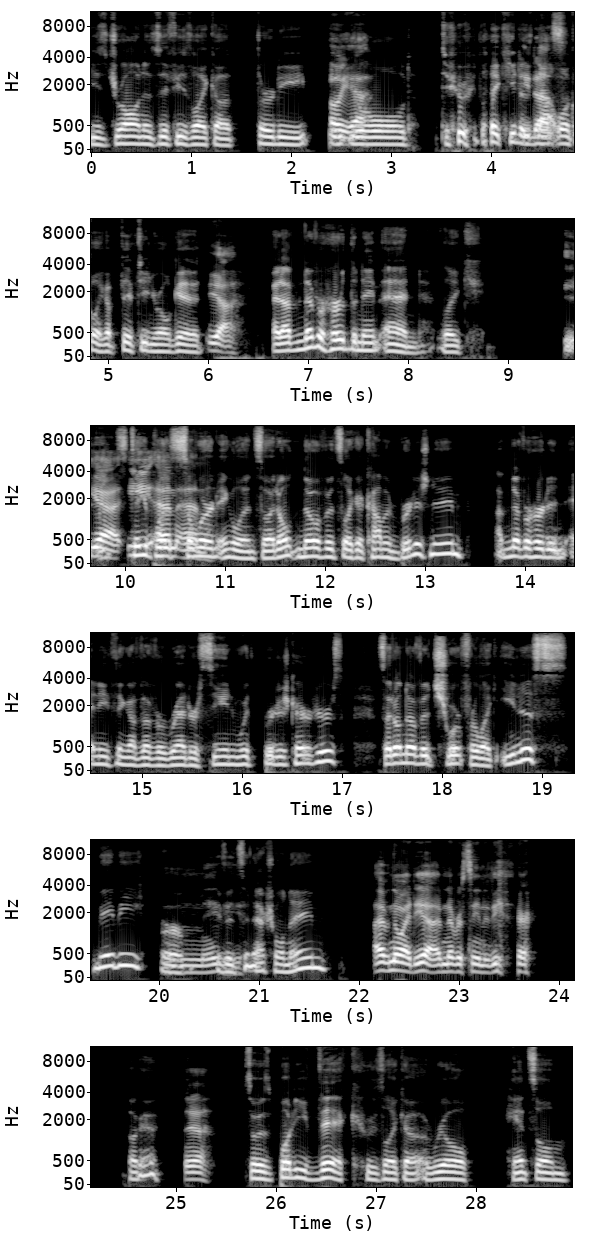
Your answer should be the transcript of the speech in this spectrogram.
he's drawn as if he's like a 38 Oh, yeah. year old dude. Like he does, does. not look like a 15 year old kid. Yeah. And I've never heard the name N. Like Yeah, it's taking place somewhere in England, so I don't know if it's like a common British name. I've never heard in anything I've ever read or seen with British characters, so I don't know if it's short for like Enos, maybe, or if it's an actual name. I have no idea. I've never seen it either. Okay, Yeah. so his buddy Vic, who's like a, a real handsome,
